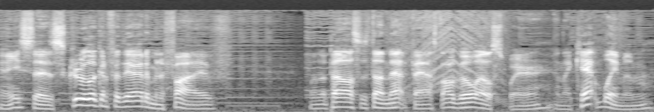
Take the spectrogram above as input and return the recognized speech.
And he says, screw looking for the item in 5. When the palace is done that fast, I'll go elsewhere. And I can't blame him.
